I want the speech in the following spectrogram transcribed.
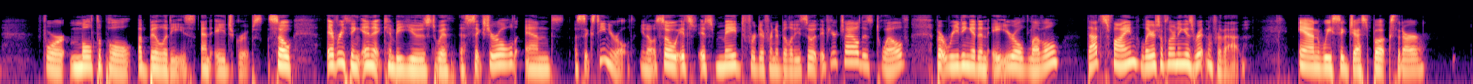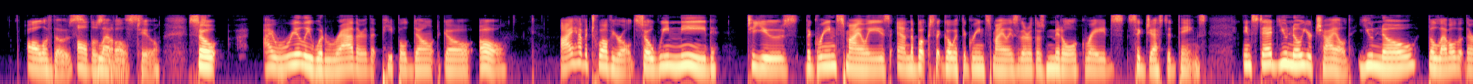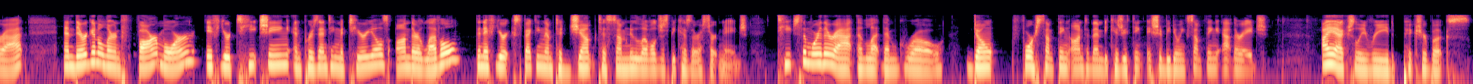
for multiple abilities and age groups. So everything in it can be used with a 6-year-old and a 16-year-old, you know. So it's it's made for different abilities. So if your child is 12 but reading at an 8-year-old level, that's fine. Layers of Learning is written for that. And we suggest books that are all of those, all those levels, levels. too. So I really would rather that people don't go, oh, I have a 12 year old, so we need to use the green smileys and the books that go with the green smileys that are those middle grades suggested things. Instead, you know your child, you know the level that they're at, and they're going to learn far more if you're teaching and presenting materials on their level than if you're expecting them to jump to some new level just because they're a certain age. Teach them where they're at and let them grow. Don't force something onto them because you think they should be doing something at their age. I actually read picture books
